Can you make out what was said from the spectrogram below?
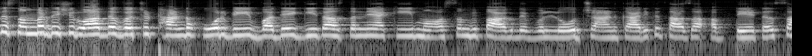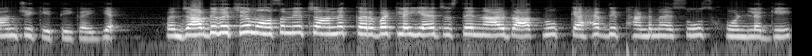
ਦਸੰਬਰ ਦੀ ਸ਼ੁਰੂਆਤ ਦੇ ਵਿੱਚ ਠੰਡ ਹੋਰ ਵੀ ਵਧੇਗੀ। ਦੱਸ ਦਿੰਦੇ ਆ ਕਿ ਮੌਸਮ ਵਿਭਾਗ ਦੇ ਵੱਲੋਂ ਜਾਣਕਾਰੀ ਤੇ ਤਾਜ਼ਾ ਅਪਡੇਟ ਸਾਂਝੀ ਕੀਤੀ ਗਈ ਹੈ। ਪੰਜਾਬ ਦੇ ਵਿੱਚ ਮੌਸਮ ਨੇ ਅਚਾਨਕ ਕਰਵਟ ਲਈ ਹੈ, ਜਿਸ ਦੇ ਨਾਲ ਰਾਤ ਨੂੰ ਕਹਿਰ ਦੀ ਠੰਡ ਮਹਿਸੂਸ ਹੋਣ ਲੱਗੀ।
